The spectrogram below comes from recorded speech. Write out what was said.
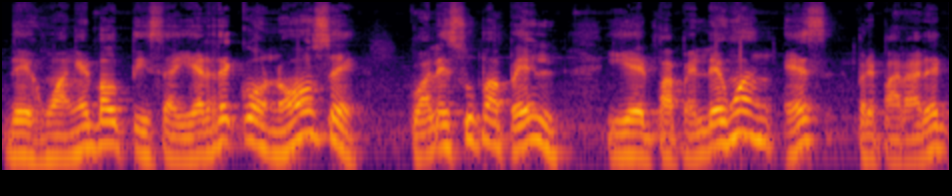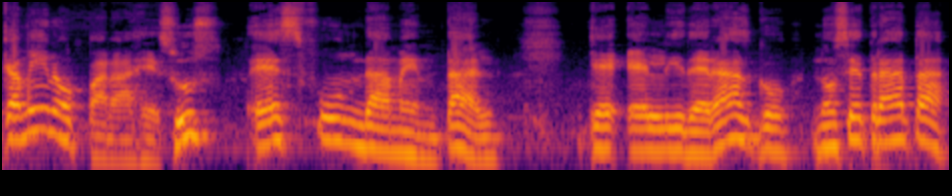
de Juan el Bautista y él reconoce cuál es su papel. Y el papel de Juan es preparar el camino para Jesús. Es fundamental que el liderazgo no se trata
